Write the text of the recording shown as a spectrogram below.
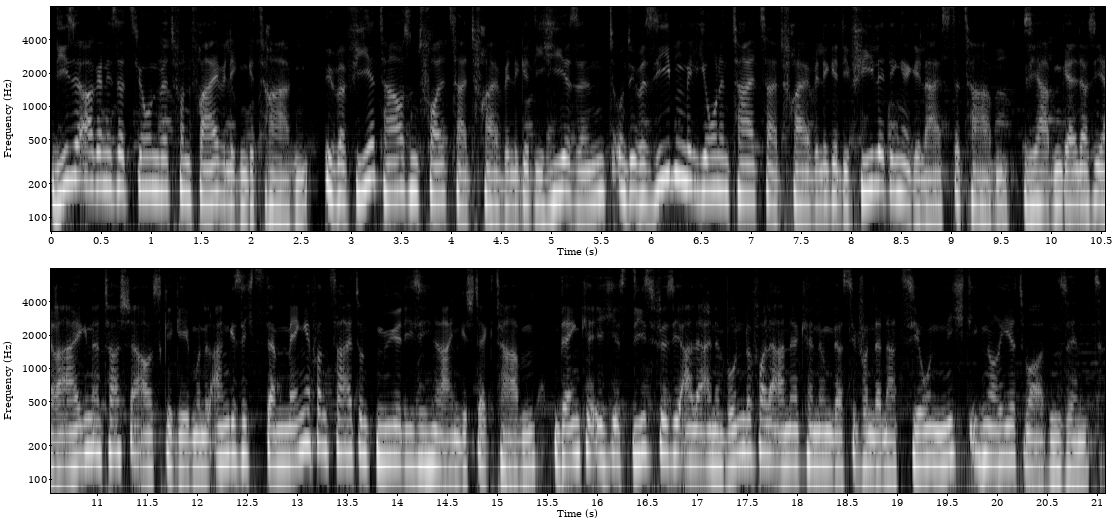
Diese Organisation wird von Freiwilligen getragen. Über 4000 Vollzeitfreiwillige, die hier sind und über 7 Millionen Teilzeitfreiwillige, die viele Dinge geleistet haben. Sie haben Geld aus ihrer eigenen Tasche ausgegeben und angesichts der Menge von Zeit und Mühe, die sie hineingesteckt haben, denke ich, ist dies für sie alle eine wundervolle Anerkennung, dass sie von der Nation nicht ignoriert worden sind.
